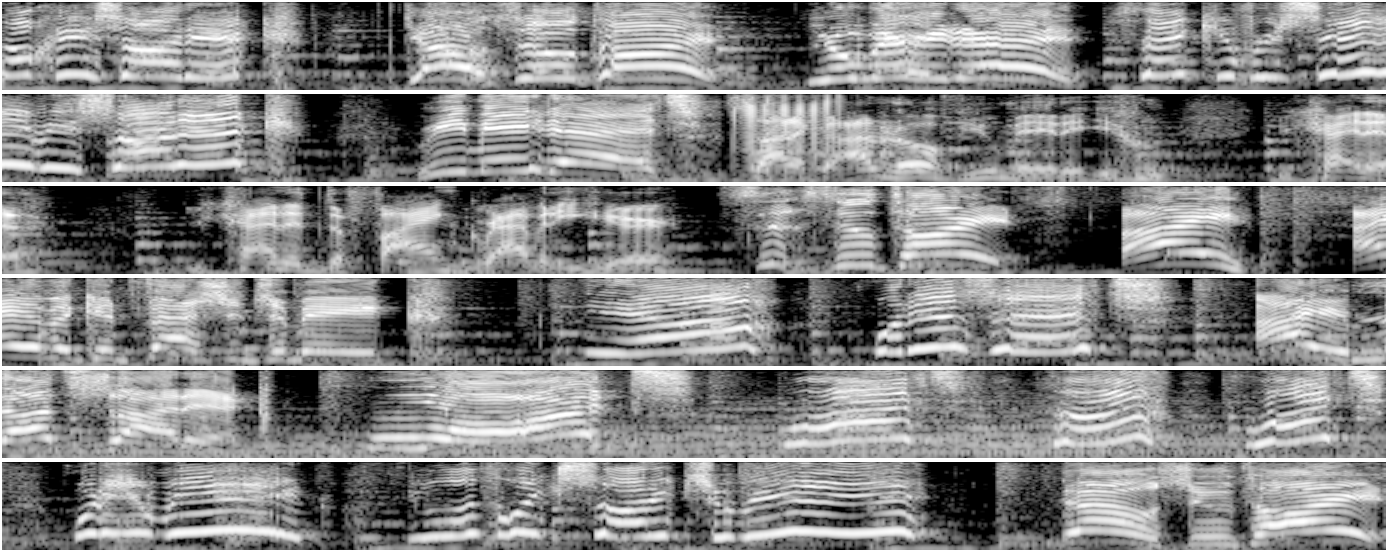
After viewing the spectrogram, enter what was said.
Okay, Sonic! Go, Zutard! You made it! Thank you for saving me, Sonic! We made it! Sonic, I don't know if you made it. You you kinda you kinda defying gravity here. Zutard! I I have a confession to make! Yeah? What is it? I am not Sonic! What? What? Huh? What? What do you mean? You look like Sonic to me! No, Sutart!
